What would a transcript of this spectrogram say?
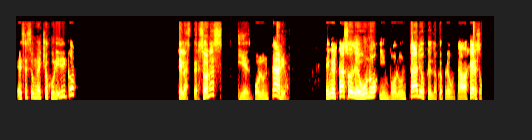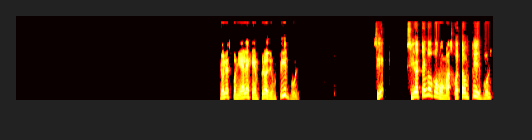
Ese es un hecho jurídico de las personas y es voluntario. En el caso de uno involuntario, que es lo que preguntaba Gerson, yo les ponía el ejemplo de un pitbull. ¿Sí? Si yo tengo como mascota un pitbull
